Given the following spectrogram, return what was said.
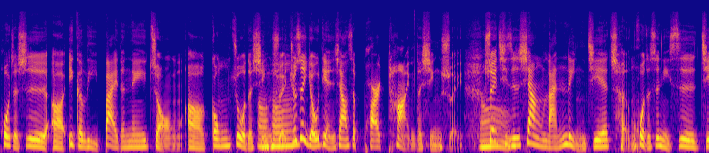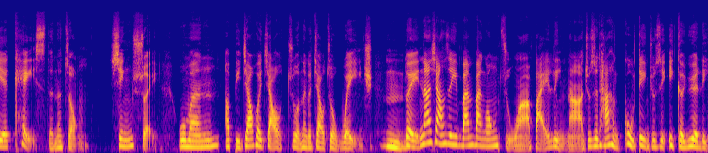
或者是呃一个礼拜的那一种呃工作的薪水，uh -huh. 就是有点像是 part time 的薪水。Uh -huh. 所以其实像蓝领阶层，或者是你是。接 case 的那种薪水。我们呃比较会叫做那个叫做 wage，嗯，对。那像是一般办公族啊、白领啊，就是他很固定，就是一个月领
